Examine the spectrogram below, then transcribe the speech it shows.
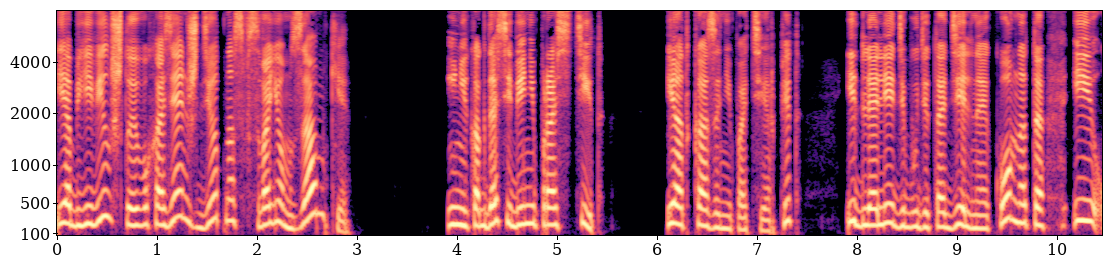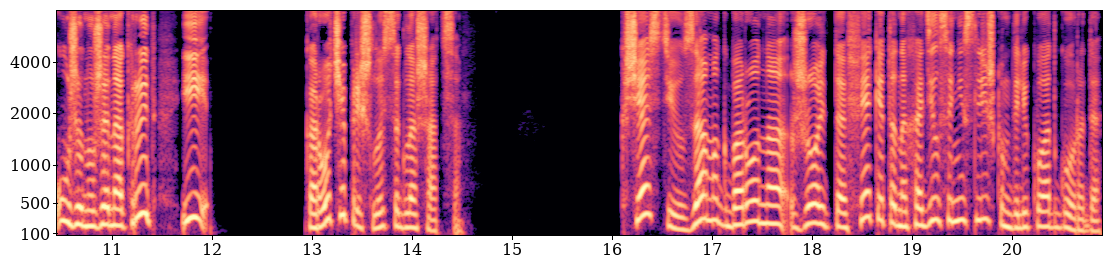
и объявил, что его хозяин ждет нас в своем замке и никогда себе не простит, и отказа не потерпит, и для леди будет отдельная комната, и ужин уже накрыт, и... Короче, пришлось соглашаться. К счастью, замок барона Жольта Фекета находился не слишком далеко от города.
